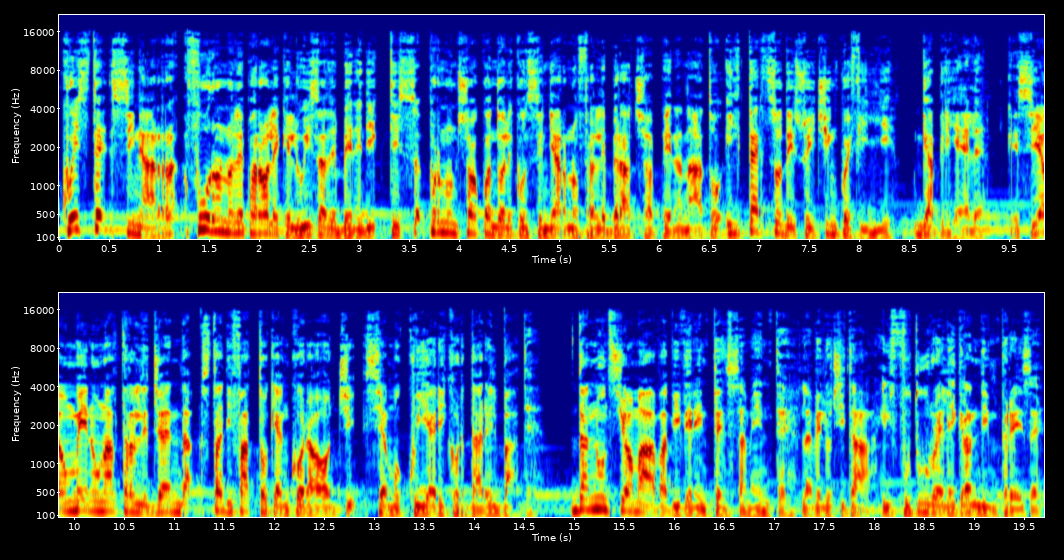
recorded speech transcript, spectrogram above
Queste, si narra, furono le parole che Luisa De Benedictis pronunciò quando le consegnarono fra le braccia appena nato il terzo dei suoi cinque figli, Gabriele. Che sia o meno un'altra leggenda, sta di fatto che ancora oggi siamo qui a ricordare il Vate. D'Annunzio amava vivere intensamente, la velocità, il futuro e le grandi imprese,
